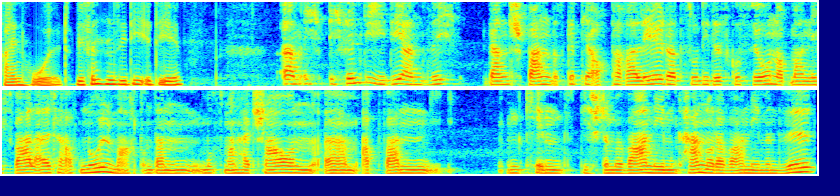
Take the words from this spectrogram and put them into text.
reinholt. Wie finden Sie die Idee? Ähm, ich ich finde die Idee an sich ganz spannend. Es gibt ja auch parallel dazu die Diskussion, ob man nicht Wahlalter auf Null macht und dann muss man halt schauen, ähm, ab wann ein Kind die Stimme wahrnehmen kann oder wahrnehmen will,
